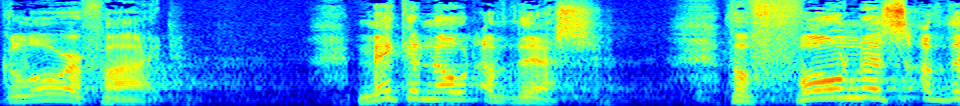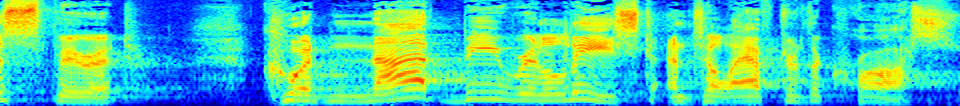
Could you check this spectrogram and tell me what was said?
glorified. Make a note of this the fullness of the Spirit could not be released until after the cross.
